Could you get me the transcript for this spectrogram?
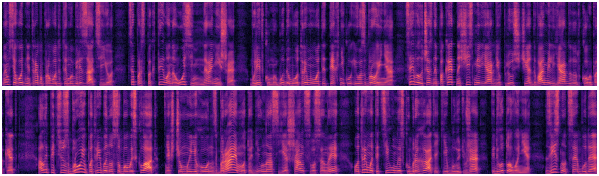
Нам сьогодні треба проводити мобілізацію. Це перспектива на осінь не раніше. Влітку ми будемо отримувати техніку і озброєння. Цей величезний пакет на 6 мільярдів, плюс ще 2 мільярди додатковий пакет. Але під цю зброю потрібен особовий склад. Якщо ми його не збираємо, тоді у нас є шанс восени отримати цілу низку бригад, які будуть вже підготовлені. Звісно, це буде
